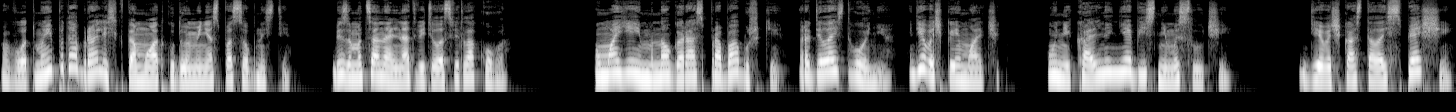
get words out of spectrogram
«Вот мы и подобрались к тому, откуда у меня способности», — безэмоционально ответила Светлакова. «У моей много раз прабабушки родилась двойня, девочка и мальчик. Уникальный, необъяснимый случай. Девочка осталась спящей?»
